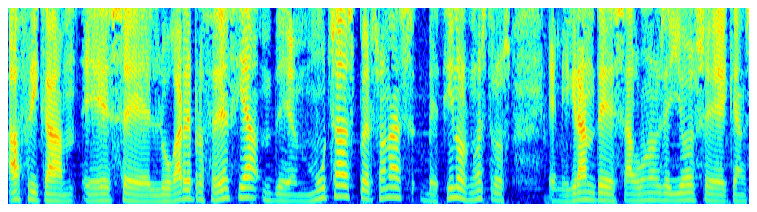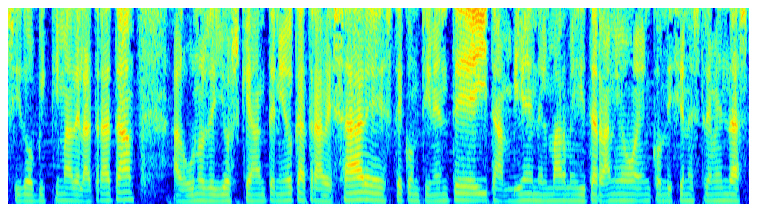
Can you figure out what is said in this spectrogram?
África es el lugar de procedencia de muchas personas, vecinos nuestros, emigrantes, algunos de ellos eh, que han sido víctimas de la trata, algunos de ellos que han tenido que atravesar este continente y también el mar Mediterráneo en condiciones tremendas.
